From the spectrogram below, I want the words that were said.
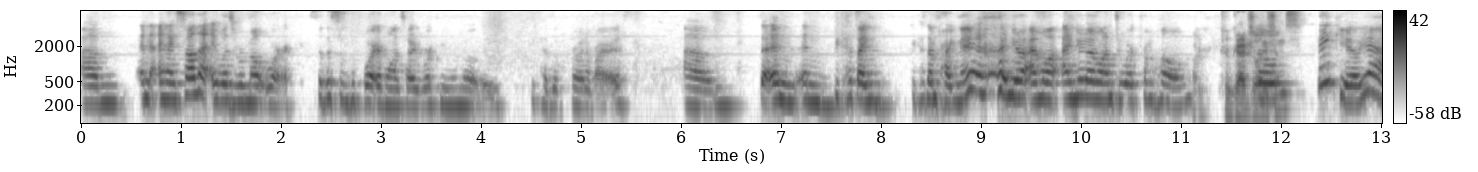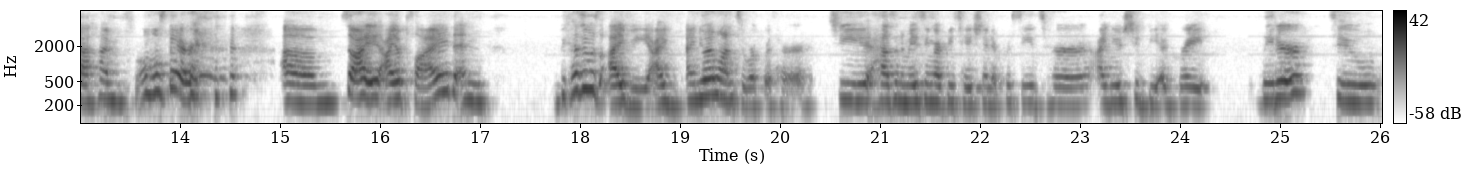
Um, and, and I saw that it was remote work. So this was before everyone started working remotely because of coronavirus. Um, and and because I'm because I'm pregnant, I knew I I knew I wanted to work from home. Congratulations! So, thank you. Yeah, I'm almost there. um, so I I applied and because it was Ivy, I, I knew I wanted to work with her. She has an amazing reputation. It precedes her. I knew she'd be a great leader to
